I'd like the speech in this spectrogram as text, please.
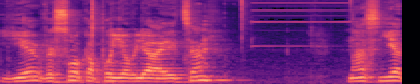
Є, висока появляється. У нас є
